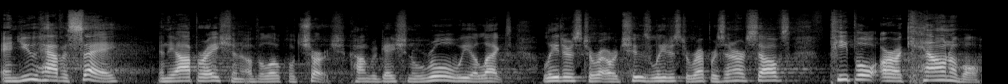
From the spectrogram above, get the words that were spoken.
and you have a say in the operation of the local church. Congregational rule, we elect leaders to, or choose leaders to represent ourselves. People are accountable.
